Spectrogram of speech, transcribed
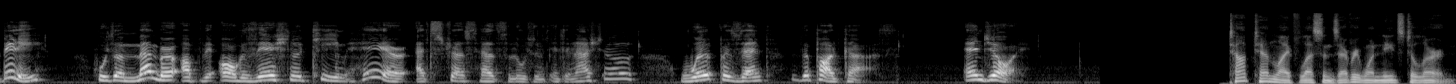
Billy, who is a member of the organizational team here at Stress Health Solutions International, will present the podcast. Enjoy. Top 10 Life Lessons Everyone Needs to Learn.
